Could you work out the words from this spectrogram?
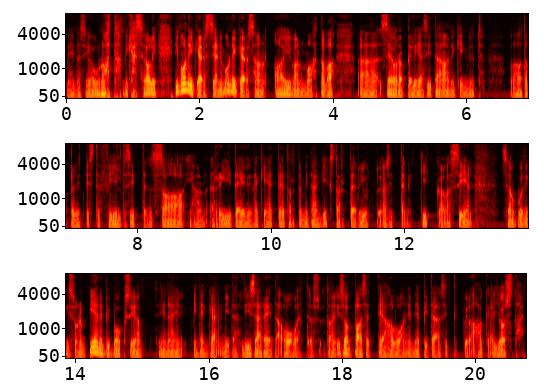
meinasin jo unohtaa mikä se oli, niin Monikersia, niin Monikersa on aivan mahtava ää, seurapeli ja sitä ainakin nyt lautapelit.fiiltä sitten saa ihan retailinäkin, ettei tarvitse mitään Kickstarter-juttuja sitten kikkailla siihen. Se on kuitenkin semmoinen pienempi boksi ja siinä ei mitenkään niitä lisäreitä ole, että jos jotain isompaa settiä haluaa, niin ne pitää sitten kyllä hakea jostain.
